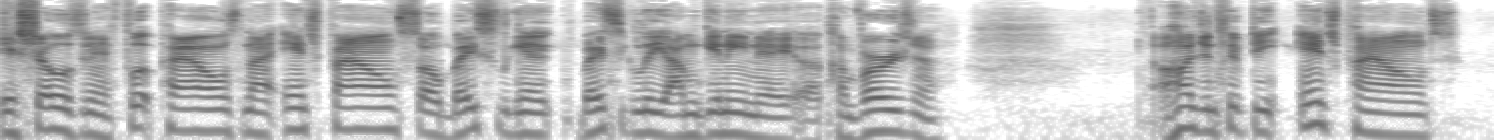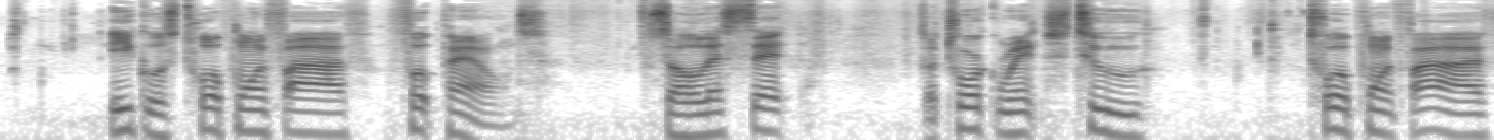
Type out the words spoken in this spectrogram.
it shows it in foot pounds, not inch pounds. So basically, basically, I'm getting a, a conversion 150 inch pounds equals 12.5 foot pounds. So let's set the torque wrench to 12.5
